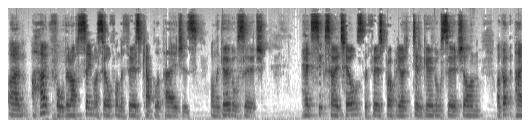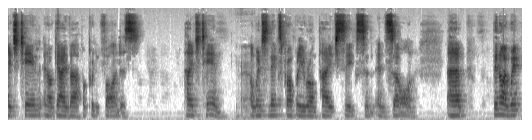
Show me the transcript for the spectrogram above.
I'm hopeful that I've seen myself on the first couple of pages on the Google search. had six hotels. The first property I did a Google search on, I got to page 10 and I gave up. I couldn't find us. Page 10. I went to the next property, we're on page six, and, and so on. Um, then I went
